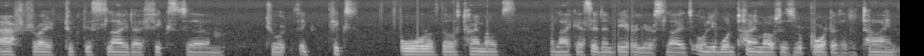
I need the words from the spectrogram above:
After I took this slide, I fixed um, two, I fixed four of those timeouts. And like I said in the earlier slides, only one timeout is reported at a time.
